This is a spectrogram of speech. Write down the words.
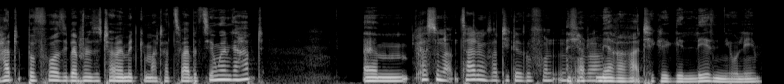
hat, bevor sie bei Princess Charming mitgemacht hat, zwei Beziehungen gehabt. Ähm, Hast du einen Zeitungsartikel gefunden? ich habe mehrere Artikel gelesen, Juli.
